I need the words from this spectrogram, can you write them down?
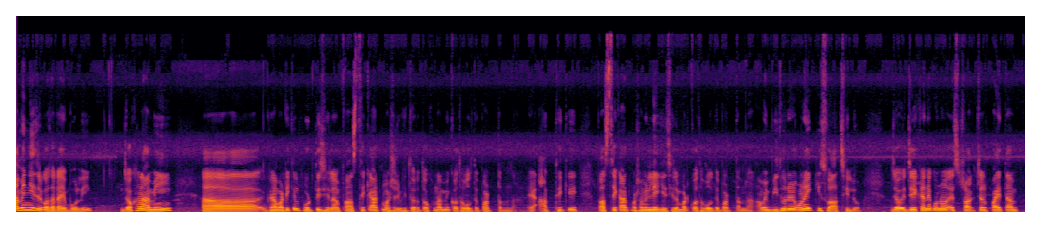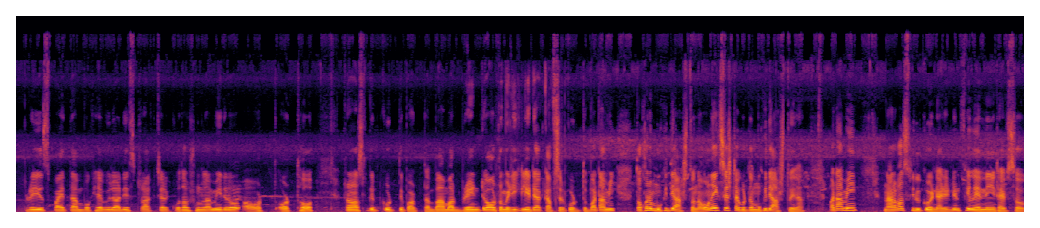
আমি নিজের কথাটাই বলি, যখন আমি গ্রামাটিক্যাল পড়তেছিলাম পাঁচ থেকে আট মাসের ভিতরে, তখন আমি কথা বলতে পারতাম না। আট থেকে পাঁচ থেকে আট মাস আমি লেগেছিলাম বাট কথা বলতে পারতাম না। আমি ভিতরে অনেক কিছু আছিল। যেখানে কোনো স্ট্রাকচার পাইতাম প্রেস পাইতাম ভোকেবুলারি স্ট্রাকচার কোথাও শুনলাম আমি এটার অর্থ ট্রান্সলেট করতে পারতাম বা আমার ব্রেনটা অটোমেটিকলি এটা ক্যাপচার করতো। বাট আমি তখন মুখে দিয়ে আসতো না, অনেক চেষ্টা করতাম মুখে দিয়ে আসতোই না। বাট আমি নার্ভাস ফিল করি না didn't feel any types of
